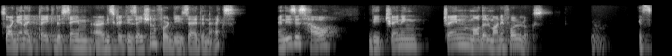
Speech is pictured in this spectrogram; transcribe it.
So again, I take the same uh, discretization for the Z and X. And this is how the training train model manifold looks. It's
